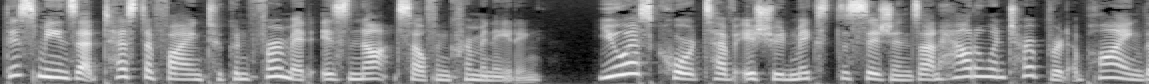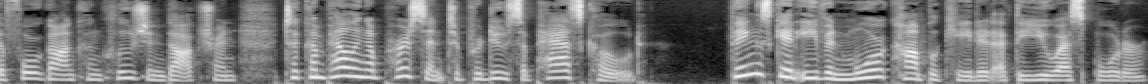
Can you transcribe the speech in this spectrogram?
This means that testifying to confirm it is not self incriminating. U.S. courts have issued mixed decisions on how to interpret applying the foregone conclusion doctrine to compelling a person to produce a passcode. Things get even more complicated at the U.S. border.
